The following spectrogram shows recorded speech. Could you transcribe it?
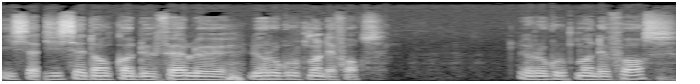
Il s'agissait donc de faire le, le, regroupement des forces. Le regroupement des forces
